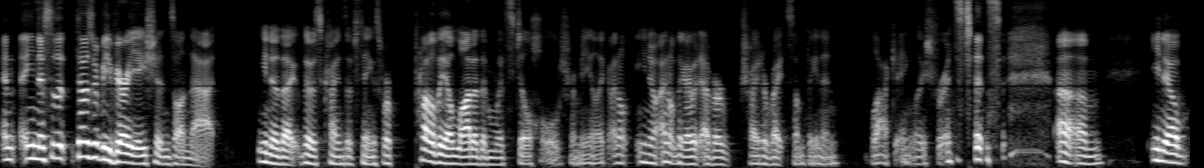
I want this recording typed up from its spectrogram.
And you know, so th- those would be variations on that. You know, that those kinds of things where probably a lot of them would still hold for me. Like I don't, you know, I don't think I would ever try to write something in Black English, for instance. um, you know,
